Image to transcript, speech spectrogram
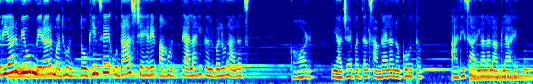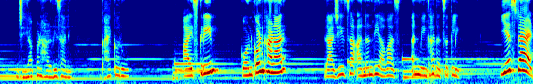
रिअर व्ह्यू मिरर मधून दोघींचे उदास चेहरे पाहून त्यालाही गलबलून आलंच. गॉड मी अजयबद्दल सांगायला नको होतं. आधीच आर्याला लागलं आहे. जिया पण हळवी झाली. काय करू? आईस्क्रीम? कोण कोण खाणार? राजीवचा आनंदी आवाज आणि मेघा दचकली. येस डॅड.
